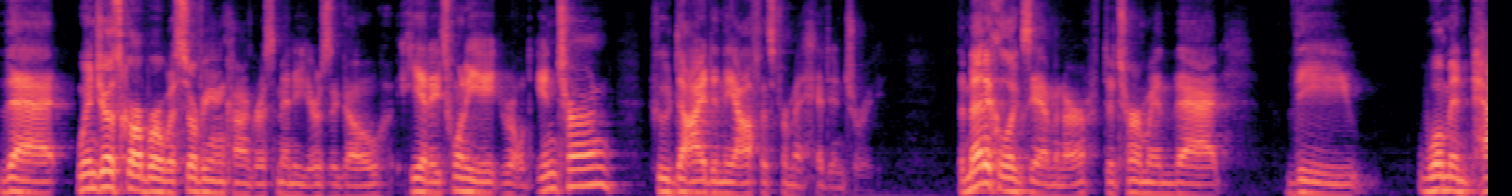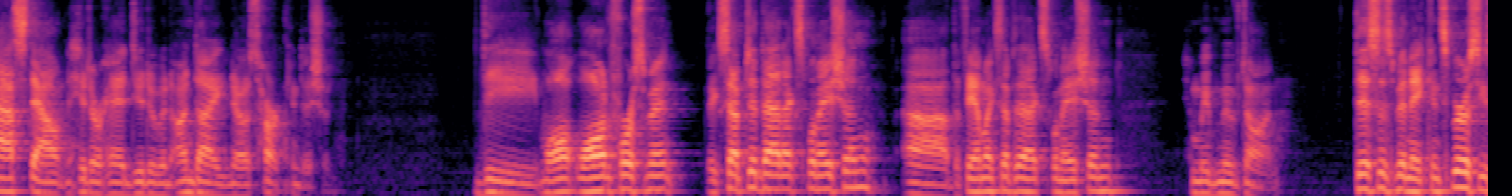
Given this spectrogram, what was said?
that when Joe Scarborough was serving in Congress many years ago, he had a 28 year old intern who died in the office from a head injury. The medical examiner determined that the woman passed out and hit her head due to an undiagnosed heart condition. The law, law enforcement accepted that explanation, uh, the family accepted that explanation, and we've moved on. This has been a conspiracy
